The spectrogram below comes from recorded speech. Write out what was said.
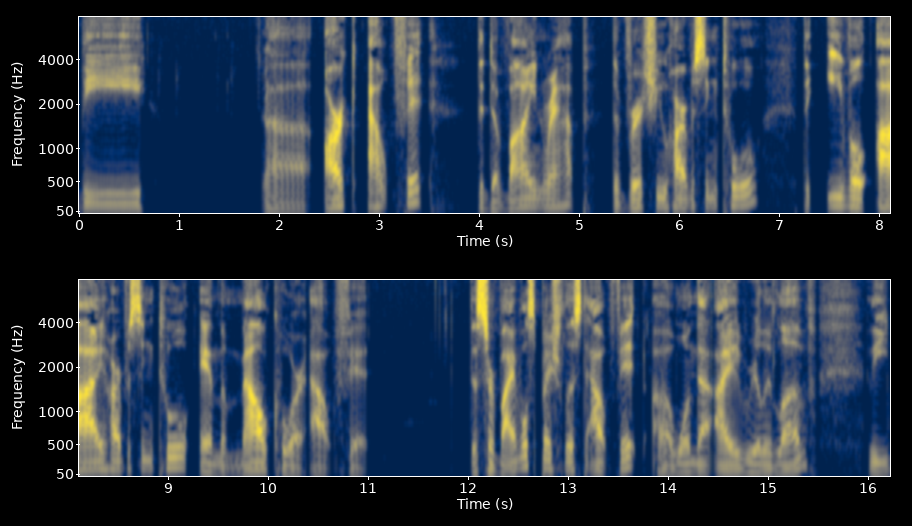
the uh, Arc outfit, the Divine Wrap, the Virtue Harvesting Tool, the Evil Eye Harvesting Tool, and the Malcore outfit. The Survival Specialist outfit, uh, one that I really love. The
